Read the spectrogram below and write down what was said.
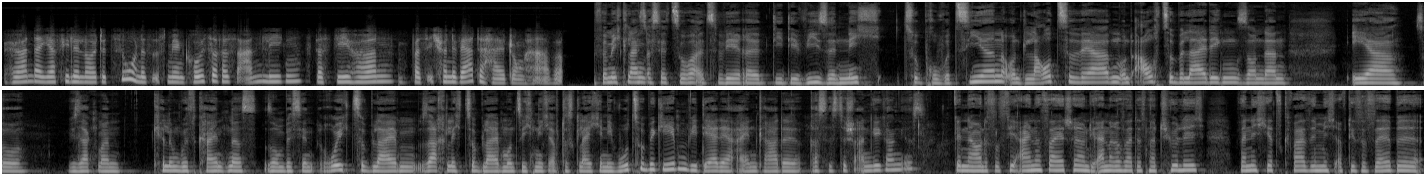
hören da ja viele Leute zu und es ist mir ein größeres Anliegen, dass die hören, was ich für eine Wertehaltung habe. Für mich klang das jetzt so, als wäre die Devise nicht zu provozieren und laut zu werden und auch zu beleidigen, sondern eher so, wie sagt man, kill him with kindness, so ein bisschen ruhig zu bleiben, sachlich zu bleiben und sich nicht auf das gleiche Niveau zu begeben, wie der, der einen gerade rassistisch angegangen ist? Genau, das ist die eine Seite. Und die andere Seite ist natürlich, wenn ich jetzt quasi mich auf diese selbe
